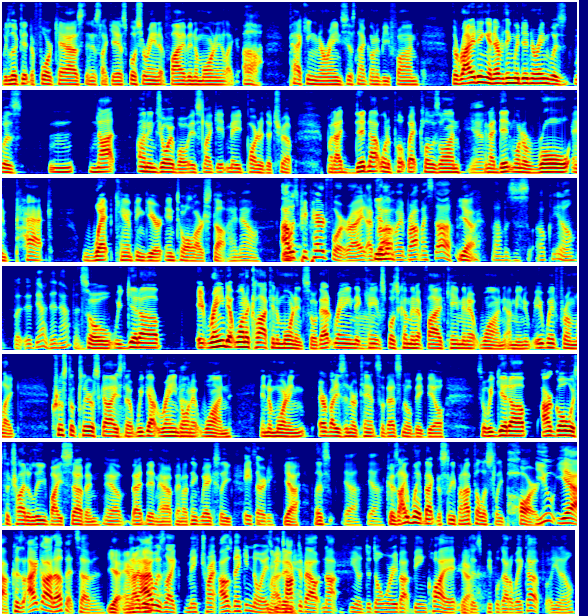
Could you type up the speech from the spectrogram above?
We looked at the forecast and it's like, yeah, it's supposed to rain at five in the morning. Like, ah, packing in the rain's just not going to be fun. The riding and everything we did in the rain was was n- not unenjoyable. It's like it made part of the trip. But I did not want to put wet clothes on, yeah. and I didn't want to roll and pack wet camping gear into all our stuff. I know. I was prepared for it, right? I You brought know- my brought my stuff. Yeah. but I was just okay, you know. But it, yeah, it didn't happen. So we get up. It rained at one o'clock in the morning. So that rain that Uh-huh. came supposed to come in at five came in at one. I mean, it, it went from like crystal clear skies to we got rained Yeah. on at one in the morning. Everybody's in their tent, so that's no big deal. So we get up. Our goal was to try to leave by seven. Yeah, that didn't happen. I think we actually, Eight thirty. yeah, let's Yeah, yeah. because I went back to sleep and I fell asleep hard. You yeah, because I got up at seven. yeah, and, And, I, I, was like, make try. I was making noise. I we talked about not, you know, d- don't worry about being quiet Yeah. because people got to wake up, uh, you know.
